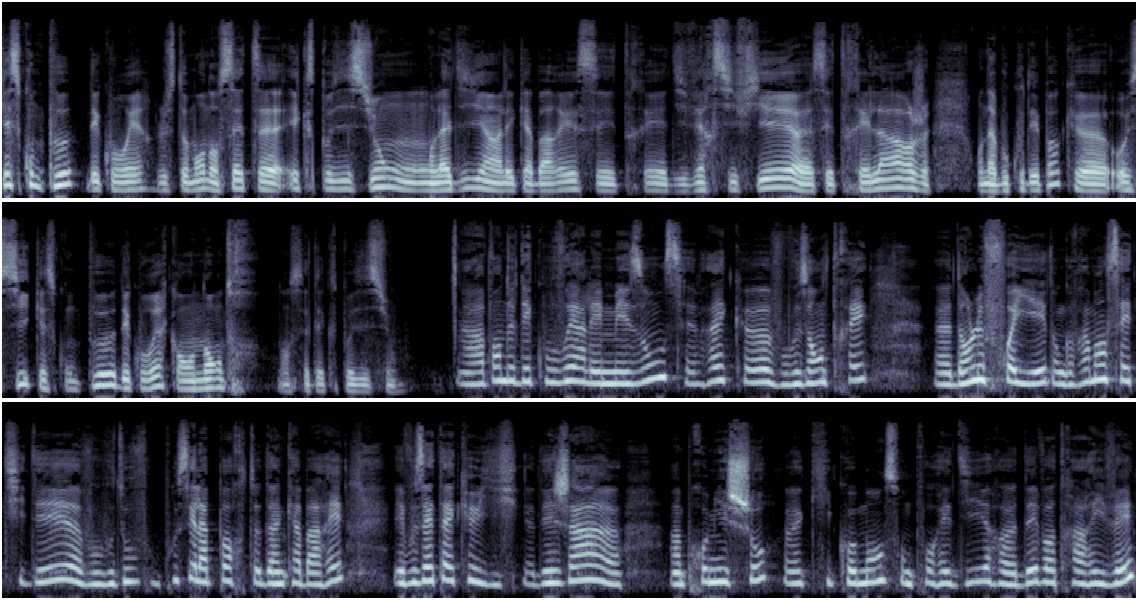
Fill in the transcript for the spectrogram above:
Qu'est-ce qu'on peut découvrir justement dans cette euh, exposition? On l'a dit, hein, les cabarets, c'est très diversifié, euh, c'est très large. On a beaucoup d'époques euh, aussi. Qu'est-ce qu'on peut découvrir quand on entre dans cette exposition? Avant de découvrir les maisons, c'est vrai que vous entrez dans le foyer. Donc vraiment cette idée, vous, vous poussez la porte d'un cabaret et vous êtes accueilli. Déjà un premier show euh, qui commence, on pourrait dire, euh, dès votre arrivée.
